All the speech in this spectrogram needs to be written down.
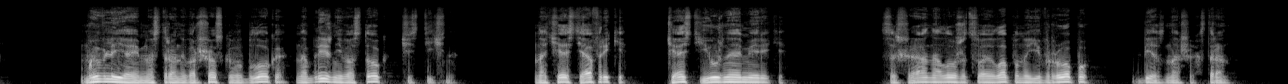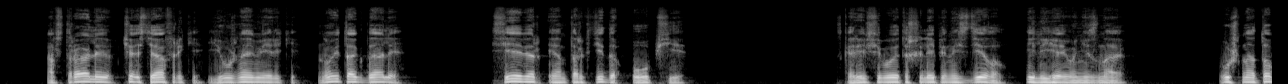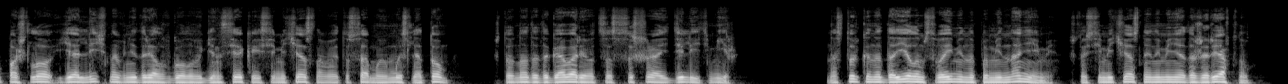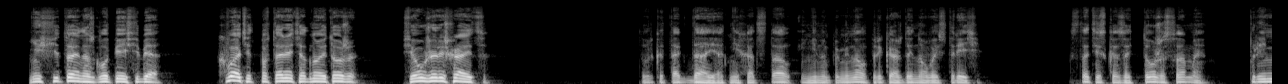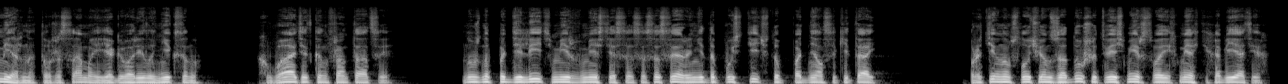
Мы влияем на страны Варшавского блока, на Ближний Восток частично, на часть Африки, часть Южной Америки. США наложат свою лапу на Европу без наших стран. Австралию, часть Африки, Южной Америки, ну и так далее. Север и Антарктида общие. Скорее всего, это Шелепин и сделал, или я его не знаю. Уж на то пошло, я лично внедрял в голову генсека и Семичастного эту самую мысль о том, что надо договариваться с США и делить мир. Настолько надоел им своими напоминаниями, что Семичастный на меня даже рявкнул. «Не считай нас глупее себя! Хватит повторять одно и то же! Все уже решается!» Только тогда я от них отстал и не напоминал при каждой новой встрече. Кстати сказать, то же самое, примерно то же самое я говорил и Никсону. Хватит конфронтации. Нужно поделить мир вместе с СССР и не допустить, чтобы поднялся Китай. В противном случае он задушит весь мир в своих мягких объятиях.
